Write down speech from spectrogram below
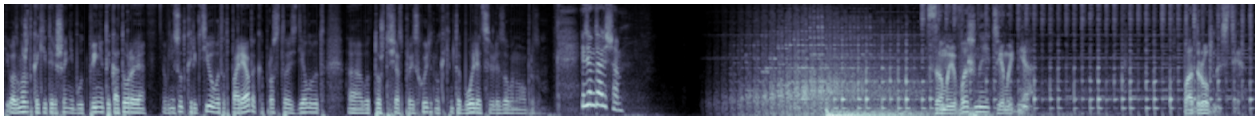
и, возможно, какие-то решения будут приняты, которые внесут коррективы в этот порядок и просто сделают э, вот то, что сейчас происходит, ну, каким-то более цивилизованным образом. Идем дальше. Самые важные темы дня. Подробности –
